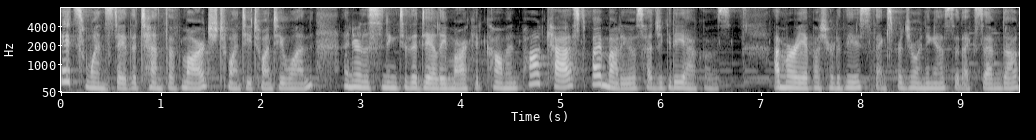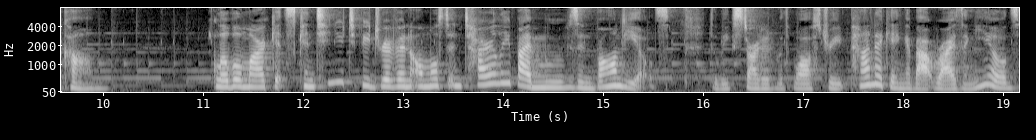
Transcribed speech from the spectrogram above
It's Wednesday, the 10th of March, 2021, and you're listening to the Daily Market Comment podcast by Marios Hadjikyriacos. I'm Maria Pachordis. Thanks for joining us at XM.com. Global markets continue to be driven almost entirely by moves in bond yields. The week started with Wall Street panicking about rising yields,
